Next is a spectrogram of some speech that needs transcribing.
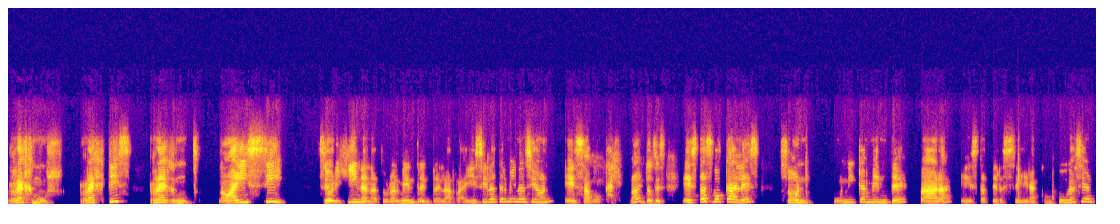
regmus, rectis, regnt. ¿no? Ahí sí se origina naturalmente entre la raíz y la terminación esa vocal, ¿no? Entonces, estas vocales son únicamente para esta tercera conjugación.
